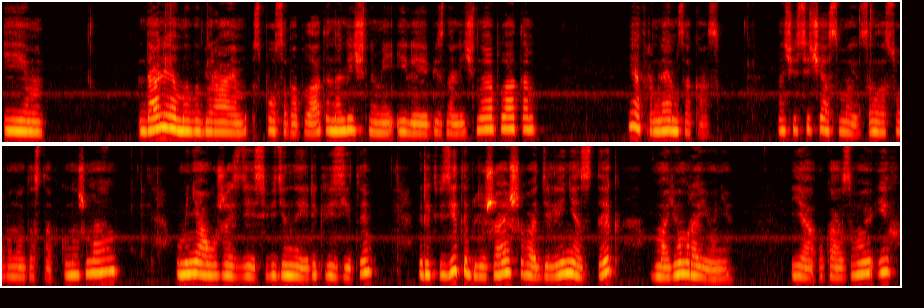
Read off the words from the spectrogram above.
И далее мы выбираем способ оплаты наличными или безналичная оплата. И оформляем заказ. Значит, сейчас мы согласованную доставку нажимаем. У меня уже здесь введены реквизиты. Реквизиты ближайшего отделения СДЭК в моем районе. Я указываю их.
